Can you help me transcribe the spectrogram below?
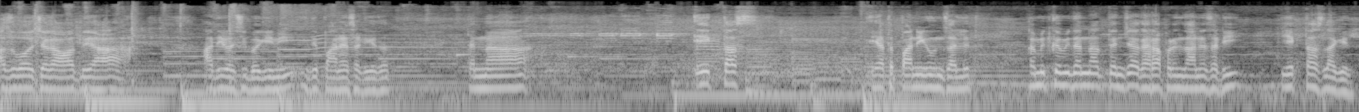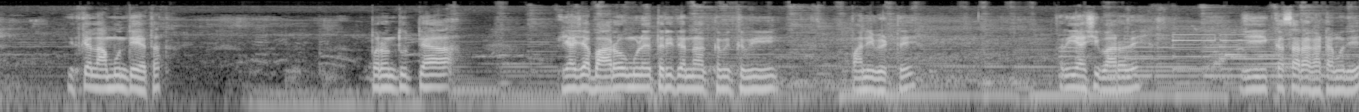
आजूबाजूच्या गावातले आदिवासी भगिनी इथे पाहण्यासाठी येतात. त्यांना एक तास हे आता पाणी घेऊन चाललेत. कमीत कमी त्यांना त्यांच्या घरापर्यंत जाण्यासाठी एक तास लागेल. इतक्या लांबून ते येतात. परंतु त्या ह्या ज्या बारवमुळे तरी त्यांना कमीत कमी पाणी भेटते तर ही अशी बारव आहे जी कसारा घाटामध्ये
